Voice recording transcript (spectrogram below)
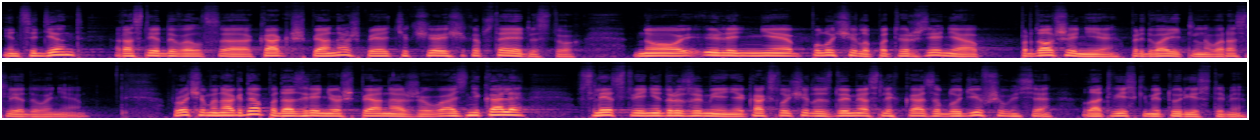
инцидент расследовался как шпионаж при отягчающих обстоятельствах, но Юля не получила подтверждения о продолжение предварительного расследования. Впрочем, иногда подозрения в шпионаже возникали вследствие недоразумения, как случилось с двумя слегка заблудившимися латвийскими туристами.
